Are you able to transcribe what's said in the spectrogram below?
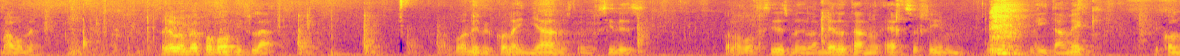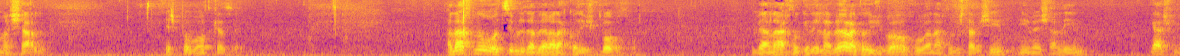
מה הוא אומר? הוא אומר פה וורט נפלא. עוונה בכל העניין, זאת אומרת, חסידס, כל אבות חסידס מלמד אותנו איך צריכים להתעמק בכל משל. יש פה וורט כזה. אנחנו רוצים לדבר על הקודש ברוך הוא. ואנחנו, כדי לדבר על הקודש ברוך הוא, אנחנו משתמשים עם משלים גשמי.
